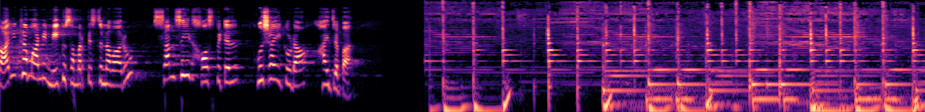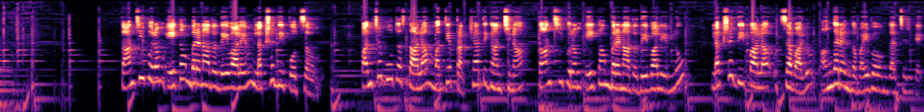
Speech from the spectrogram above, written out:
కార్యక్రమాన్ని మీకు సమర్పిస్తున్న వారు సన్సీడ్ హాస్పిటల్ కుషాయిగూడ హైదరాబాద్. కాంచీపురం ఏకాంబరనాథ దేవాలయం లక్ష దీపోత్సవం పంచభూత స్థాల మధ్య ప్రఖ్యాతిగాంచిన కాంచీపురం ఏకాంబరనాథ దేవాలయంలో లక్ష దీపాల ఉత్సవాలు అంగరంగ వైభవంగా జరిగాయి.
